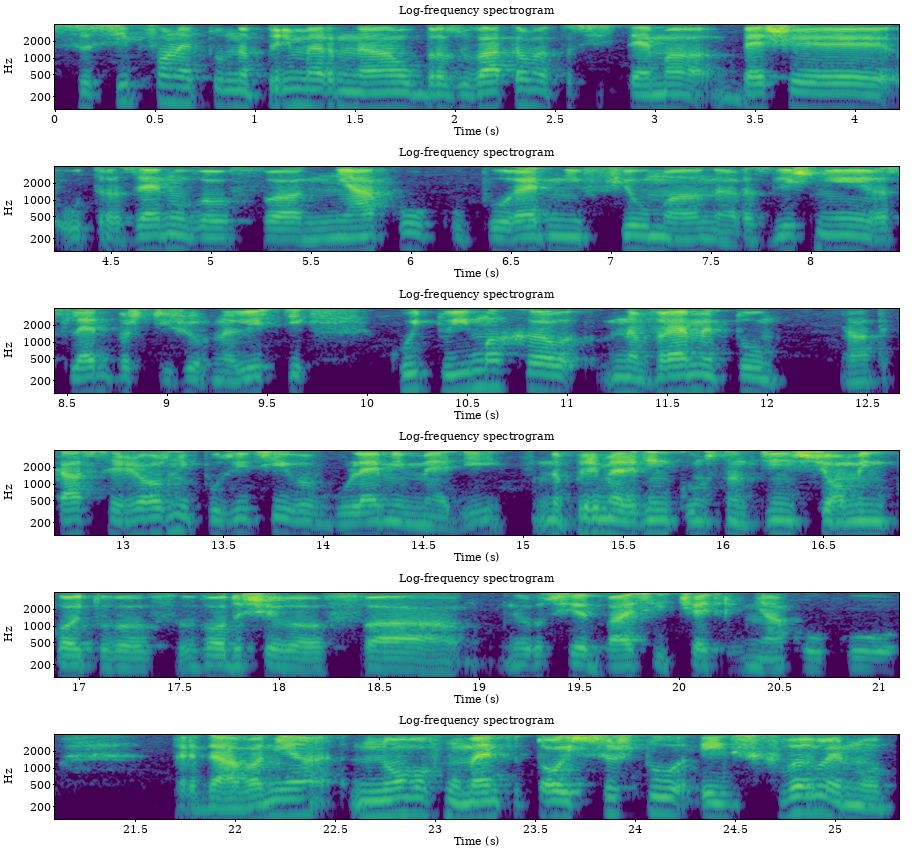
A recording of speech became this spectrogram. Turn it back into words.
Съсипването, например, на образователната система беше отразено в няколко поредни филма на различни разследващи журналисти, които имаха на времето а, така сериозни позиции в големи медии. Например, един Константин Сьомин, който в, водеше в а, Русия 24 няколко предавания, но в момента той също е изхвърлен от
